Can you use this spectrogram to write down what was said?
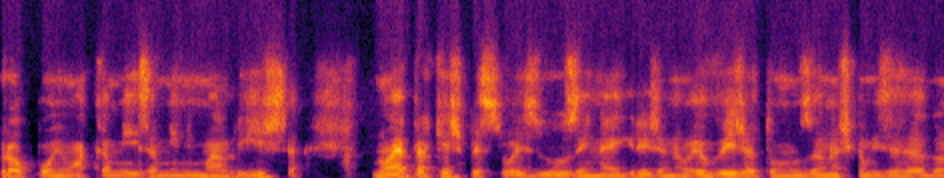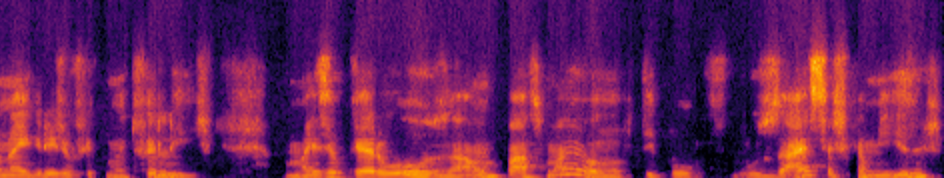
propõe uma camisa minimalista, não é para que as pessoas usem na igreja, não. Eu vejo a turma usando as camisas da dona na igreja, eu fico muito feliz. Mas eu quero usar um passo maior, tipo, usar essas camisas,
